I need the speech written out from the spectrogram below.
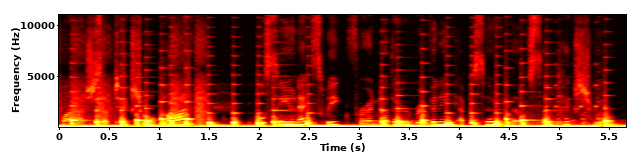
slash subtextualpod. We'll see you next week for another riveting episode of Subtextual.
